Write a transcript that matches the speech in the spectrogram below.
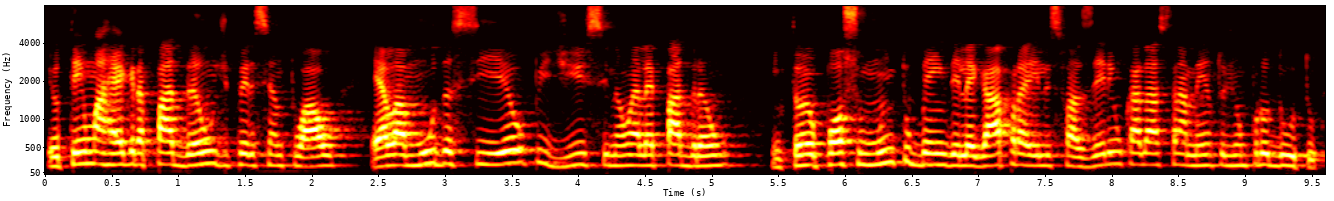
Eu tenho uma regra padrão de percentual, ela muda se eu pedir, senão ela é padrão. Então eu posso muito bem delegar para eles fazerem o cadastramento de um produto,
